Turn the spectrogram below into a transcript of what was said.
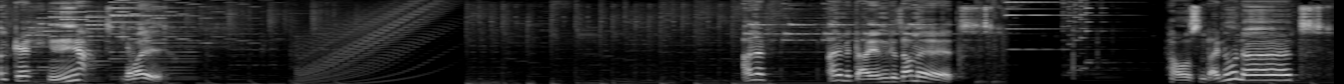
Und geschnappt. Jawohl. Alle, alle Medaillen gesammelt. 1100.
